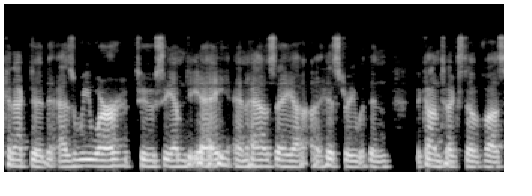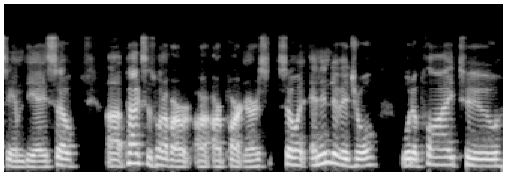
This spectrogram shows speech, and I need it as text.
connected as we were to CMDA and has a, a history within the context of CMDA. So PAACS is one of our, our, our partners. So an individual would apply to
